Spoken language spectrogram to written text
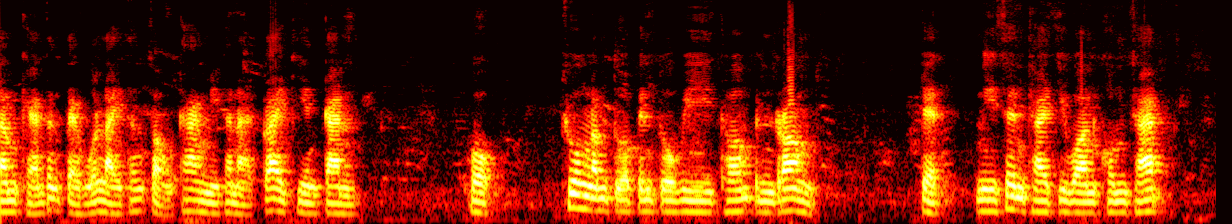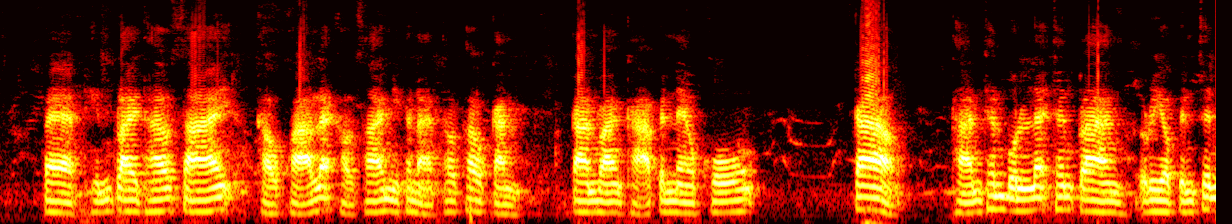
ลำแขนตั้งแต่หัวไหล่ทั้งสองข้างมีขนาดใกล้เคียงกัน 6. ช่วงลำตัวเป็นตัววีท้องเป็นร่อง 7. มีเส้นชายจีวรคมชัด 8. เห็นปลายเท้าซ้าย เข่าขวาและเข่าซ้ายมีขนาดเท่าๆกัน การวางขาเป็นแนวโค้ง 9. ฐานชั้นบนและชั้นกลางเรียวเป็นเส้น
